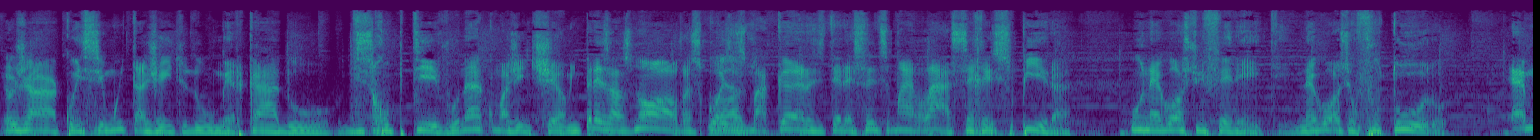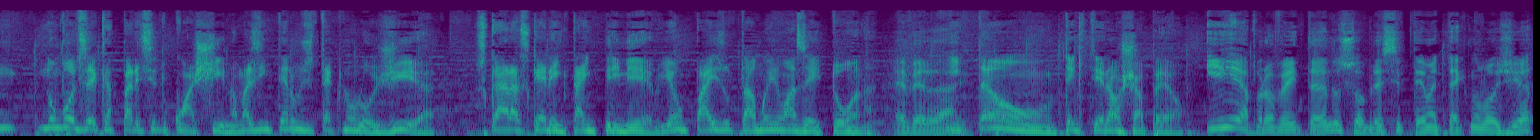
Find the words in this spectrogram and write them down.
eu já conheci muita gente do mercado disruptivo, né? Como a gente chama. Empresas novas, coisas Lógico. bacanas, interessantes, mas lá você respira um negócio diferente, um negócio futuro. É, não vou dizer que é parecido com a China, mas em termos de tecnologia, os caras querem estar em primeiro. E é um país do tamanho de uma azeitona. É verdade. Então tem que tirar o chapéu. E aproveitando sobre esse tema de tecnologia,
